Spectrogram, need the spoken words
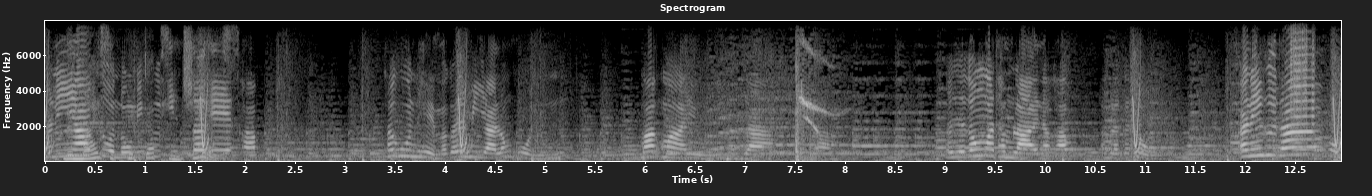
อันนี้ The ครับ mice ส่วนตรงนี้ picked คือ up อิน some เตอร์เอ็ก cheese. ครับ ถ้าคุณเห็นมันก็จะมียาล่องหนมากมายอยู่ยาอ่า เราจะต้องมาทำลายนะครับทำลายกระจกอันนี้คือถ้าผม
